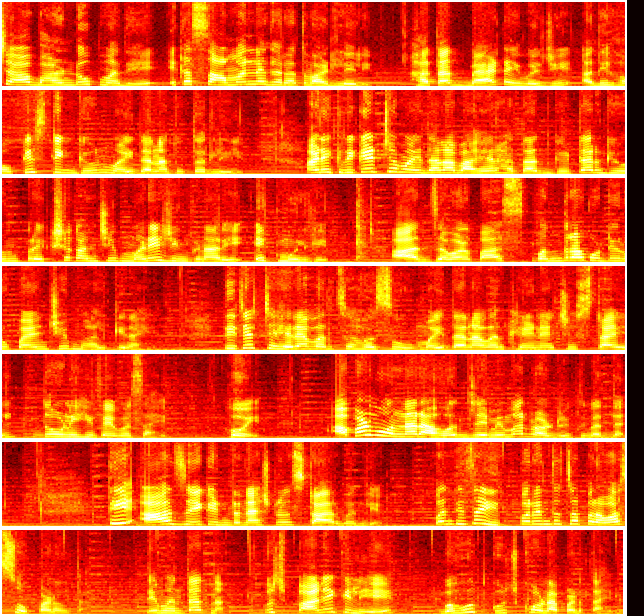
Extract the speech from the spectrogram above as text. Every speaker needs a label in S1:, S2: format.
S1: मुंबईच्या भांडूपमध्ये एका सामान्य घरात वाढलेली. हातात बॅट ऐवजी आधी हॉकी स्टिक घेऊन मैदानात उतरलेली. आणि क्रिकेटच्या मैदानाबाहेर हातात गिटार घेऊन प्रेक्षकांची मने जिंकणारी एक मुलगी. आज जवळपास पंधरा कोटी रुपयांची मालकीन आहे तिच्या चेहऱ्यावरचं हसू मैदानावर खेळण्याची स्टाईल दोन्हीही फेमस आहे. होय आपण बोलणार आहोत जेमिमा रॉड्रिक्सबद्दल ती आज एक इंटरनॅशनल स्टार बनली पण तिचा इथपर्यंतचा प्रवास सोपा नव्हता. ते म्हणतात ना कुछ पाने के लिए बहुत कुछ खोना पडता है।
